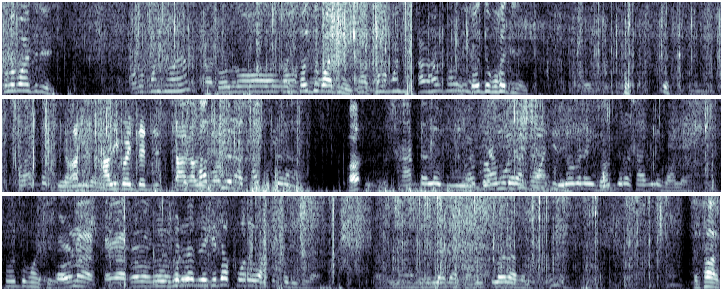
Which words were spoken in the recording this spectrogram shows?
ষোলো পঁয়ত্রিশ। ষোলো পঞ্চাশ মানে? ষোলো চোদ্দ পঁয়ত্রিশ। ষোলো পঞ্চাশ চোদ্দ পঁয়ত্রিশ। খালি করে টাকা দিও না দিও না। করে রাখা দাও পরে হাতে সরিয়ে দেওয়া তোলা যাবে না থাক।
